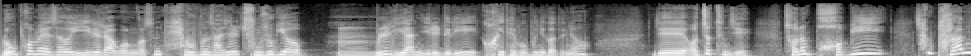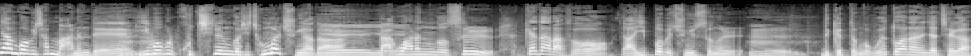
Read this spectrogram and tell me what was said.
로펌에서 일이라고 하는 것은 대부분 사실 중소기업 음. 위한 일들이 거의 대부분이거든요. 이제 어쨌든지 저는 법이 참 불합리한 법이 참 많은데 음. 이 법을 고치는 것이 정말 중요하다라고 예, 예. 하는 것을 깨달아서 아, 이 법의 중요성을 음. 느꼈던 거고요. 또 하나는 이제 제가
